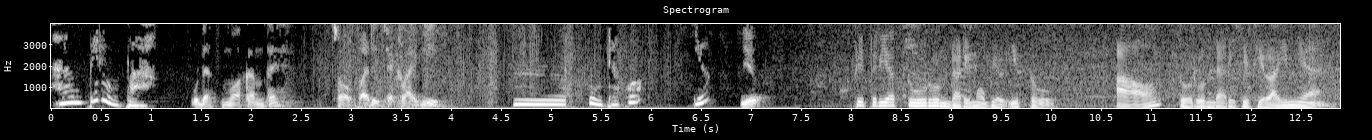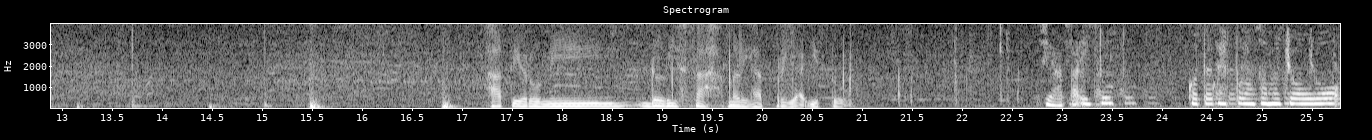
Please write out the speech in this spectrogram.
hampir lupa. Udah semua kan teh? Coba dicek lagi. Hmm, udah kok. Yuk, Yuk. Fitria turun dari mobil itu. Al turun dari sisi lainnya. Hati Runi gelisah melihat pria itu. Siapa itu? Kok teteh pulang sama cowok?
